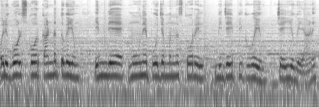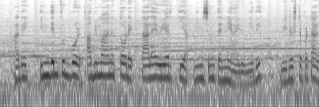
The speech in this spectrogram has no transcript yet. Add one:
ഒരു ഗോൾ സ്കോർ കണ്ടെത്തുകയും ഇന്ത്യയെ മൂന്ന് പൂജ്യം എന്ന സ്കോറിൽ വിജയിപ്പിക്കുകയും ചെയ്യുകയാണ്. അതെ ഇന്ത്യൻ ഫുട്ബോൾ അഭിമാനത്തോടെ തല ഉയർത്തിയ നിമിഷം തന്നെയായിരുന്നു ഇത്. വീഡിയോ ഇഷ്ടപ്പെട്ടാൽ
